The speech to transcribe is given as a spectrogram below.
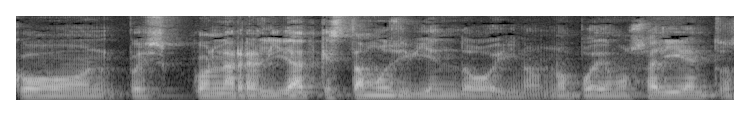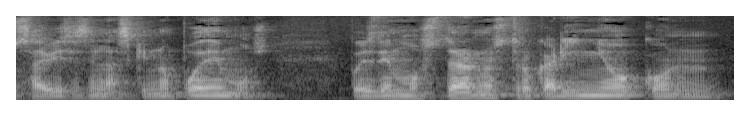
con, pues, con la realidad que estamos viviendo hoy, ¿no? No podemos salir, entonces hay veces en las que no podemos, pues, demostrar nuestro cariño con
